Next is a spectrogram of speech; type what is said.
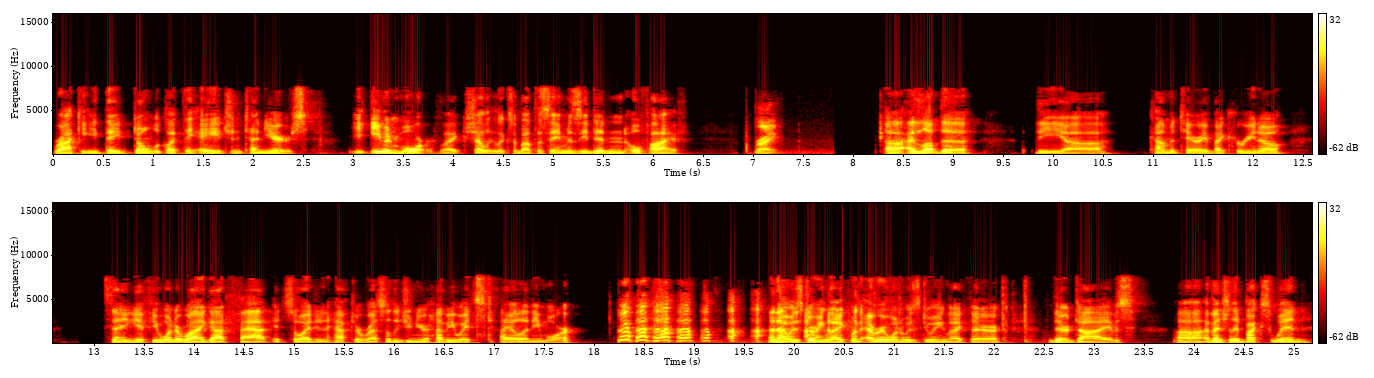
Rocky, they don't look like they age in ten years. E- even more, like Shelley looks about the same as he did in 05. Right. Uh, I love the the uh, commentary by Corino saying, "If you wonder why I got fat, it's so I didn't have to wrestle the junior heavyweight style anymore." and that was during like when everyone was doing like their their dives. Uh, eventually, Bucks win.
